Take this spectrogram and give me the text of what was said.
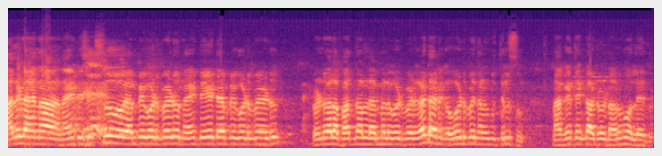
ఆల్రెడీ ఆయన నైంటీ సిక్స్ ఎంపీ ఓడిపోయాడు నైంటీ ఎయిట్ ఎంపీ ఓడిపోయాడు రెండు వేల పద్నాలుగులో ఎమ్మెల్యే ఓడిపోయాడు కాబట్టి ఆయనకి ఓడిపోయింది అనుకు తెలుసు. నాకైతే ఇంకా అటువంటి అనుభవం లేదు.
